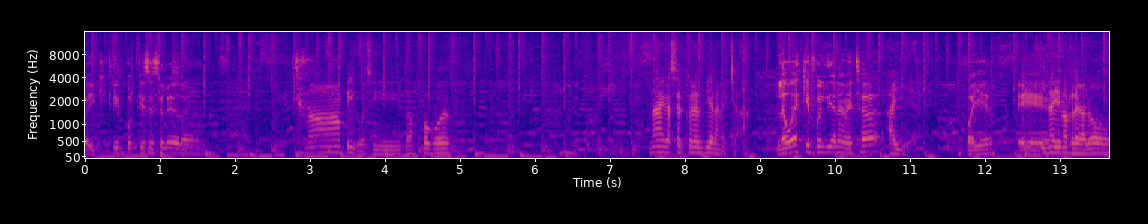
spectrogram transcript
Ay, ¿qué crees? ¿Por qué se celebra? No, pico, sí, tampoco es. Nada que hacer con el día de la mechada. La weá es que fue el día de la mechada, Ayer. Fue ayer. eh, y nadie nos regaló.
